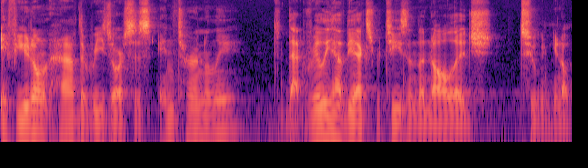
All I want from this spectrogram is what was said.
if you don't have the resources internally that really have the expertise and the knowledge to you know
